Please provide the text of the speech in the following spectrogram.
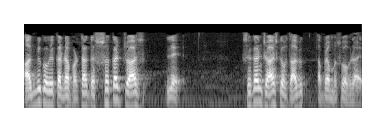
آدمی کو یہ کرنا پڑتا کہ سیکنڈ چوائس لے سیکنڈ چوائس کے مطابق اپنا منصوبہ بنائے۔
